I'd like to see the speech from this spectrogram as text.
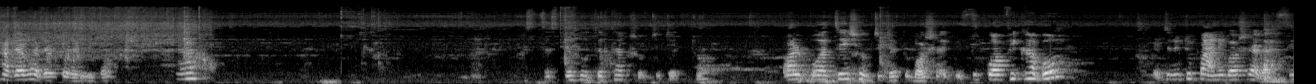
ভাজা ভাজা করে নিব। হ্যাঁ? আস্তে আস্তে হতে থাক সবজিটা একটু। অল্প আছেই সবজিটা একটু বসাই দিই। একটু কফি খাব এই জন্য একটু পানি বসায় রাখছি।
